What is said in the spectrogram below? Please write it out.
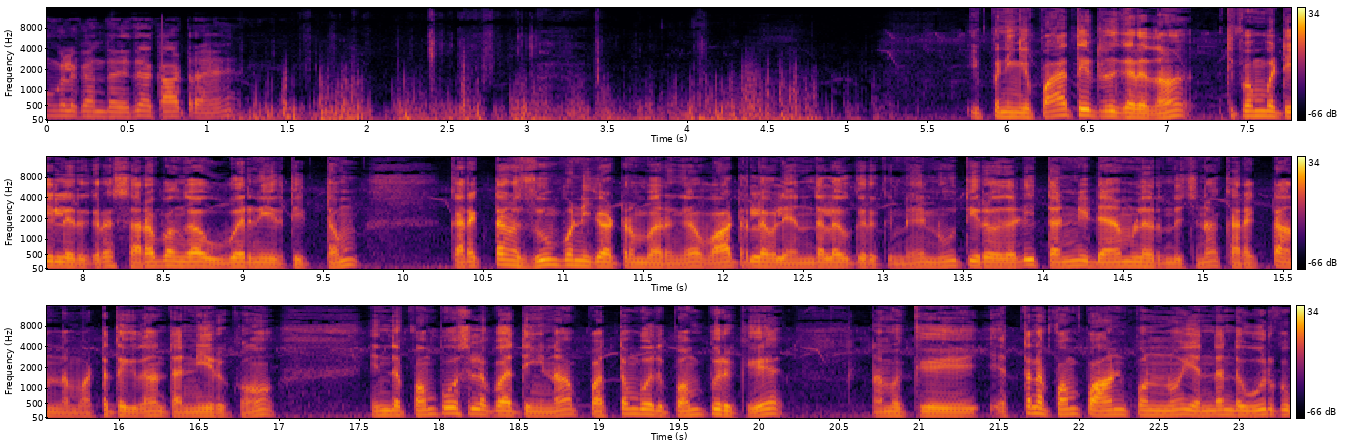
உங்களுக்கு அந்த இதை காட்டுறேன். இப்போ நீங்கள் பார்த்துட்டு இருக்கிறது தான் திப்பம்பட்டியில் இருக்கிற சரபங்கா உபரிநீர் திட்டம். கரெக்டாக நான் ஜூம் பண்ணி காட்டுறேன் பாருங்கள் வாட்டர் லெவல் எந்த அளவுக்கு இருக்குன்னு. நூற்றி இருபது அடி தண்ணி டேமில் இருந்துச்சுன்னா கரெக்டாக அந்த மட்டத்துக்கு தான் தண்ணி இருக்கும். இந்த பம்ப் ஹவுஸில் பார்த்தீங்கன்னா பத்தொம்போது பம்ப் இருக்குது நமக்கு எத்தனை பம்ப் ஆன் பண்ணணும் எந்தெந்த ஊருக்கு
